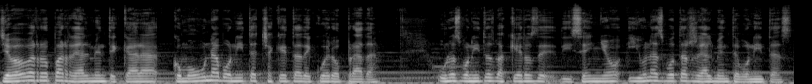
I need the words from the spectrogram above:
Llevaba ropa realmente cara, como una bonita chaqueta de cuero Prada, unos bonitos vaqueros de diseño y unas botas realmente bonitas.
